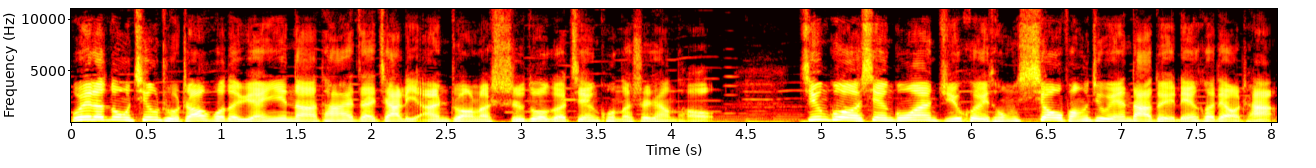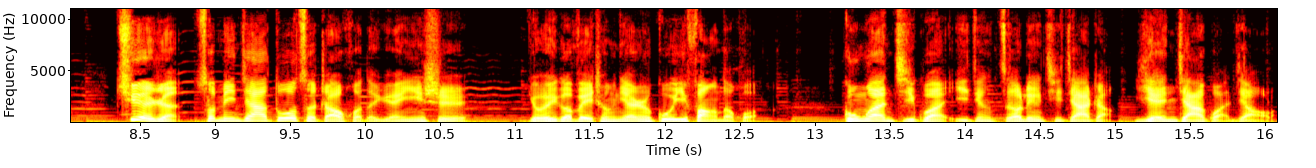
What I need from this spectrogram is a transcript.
为了弄清楚着火的原因呢，他还在家里安装了十多个监控的摄像头。经过县公安局会同消防救援大队联合调查，确认村民家多次着火的原因是有一个未成年人故意放的火。公安机关已经责令其家长严加管教了。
